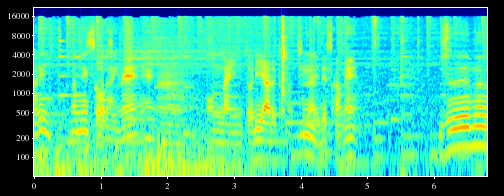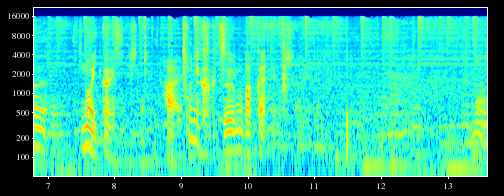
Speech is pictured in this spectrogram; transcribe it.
あれがね。そうです課題ね、うん、オンラインとリアルとの違いですかね、ズームの1ヶ月でした、はい。とにかくズームばっかやってましたね。もう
